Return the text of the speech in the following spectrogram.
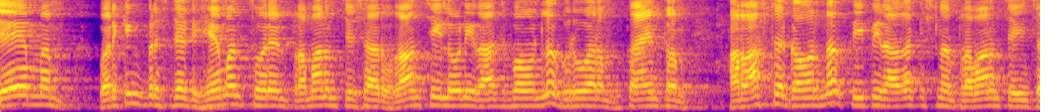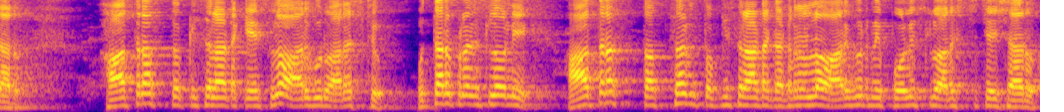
JMM working president Hemant Soren ప్రమాణం చేశారు. రాంచీలోని రాజ్భవన్లో గురువారం సాయంత్రం ఆ రాష్ట్ర గవర్నర్ సిపి రాధాకృష్ణన్ ప్రమాణం చేయించారు. హాత్రస్ తొక్కిసలాట కేసులో ఆరుగురు అరెస్టు. ఉత్తరప్రదేశ్లోని హాత్రస్ తత్సంగ్ తొక్కిసలాట ఘటనలో ఆరుగురిని పోలీసులు అరెస్టు చేశారు.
